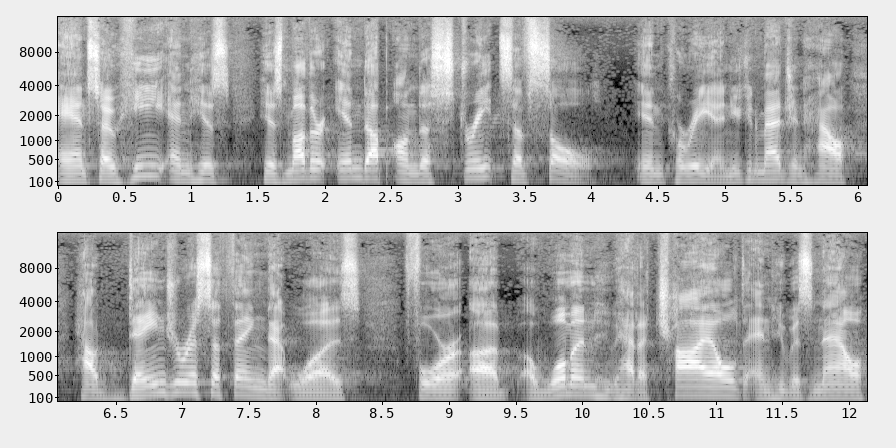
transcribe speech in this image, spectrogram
And so he and his, his mother end up on the streets of Seoul in Korea. And you can imagine how, how dangerous a thing that was for a, a woman who had a child and who was now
